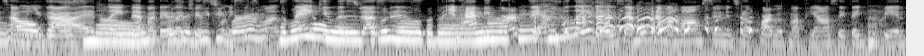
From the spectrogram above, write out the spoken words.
fun time when Oh, you guys God. played Dead No. by Daylight Chase 26 Brown? months. Thank you, Miss Justice. And happy United birthday. Happy belated. I'm moving out my mom soon into an apartment with my fiance. Thank you for being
